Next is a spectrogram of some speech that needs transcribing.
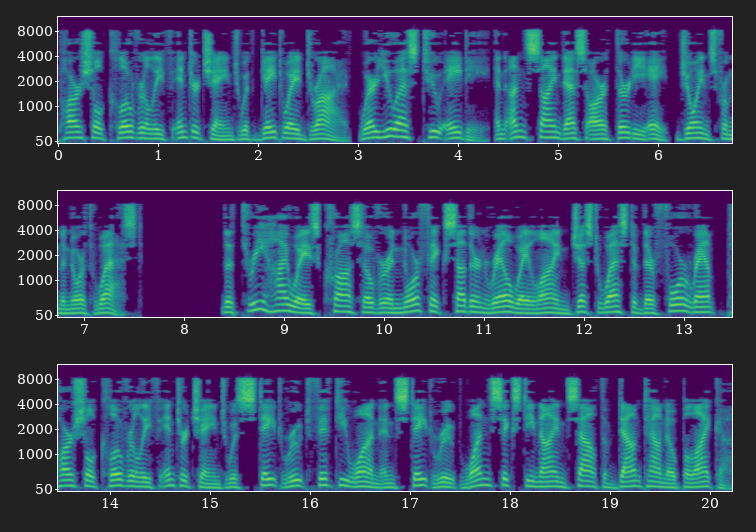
partial cloverleaf interchange with Gateway Drive, where US 280 and unsigned SR 38 joins from the northwest. The three highways cross over a Norfolk Southern Railway line just west of their four-ramp partial cloverleaf interchange with State Route 51 and State Route 169 south of downtown Opelika.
